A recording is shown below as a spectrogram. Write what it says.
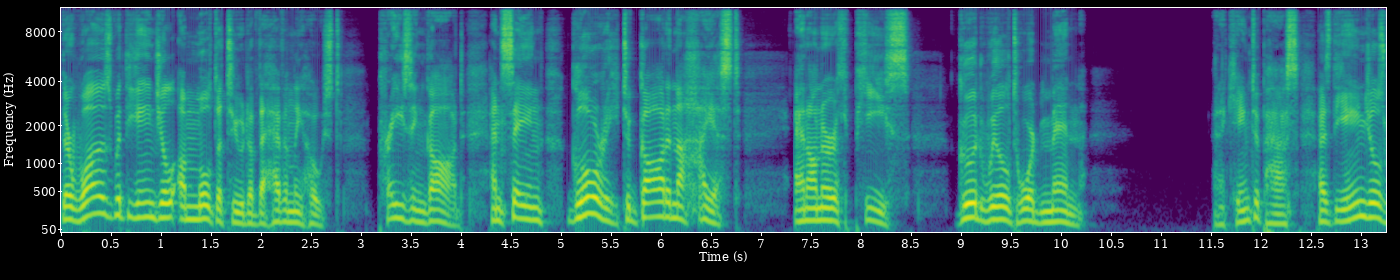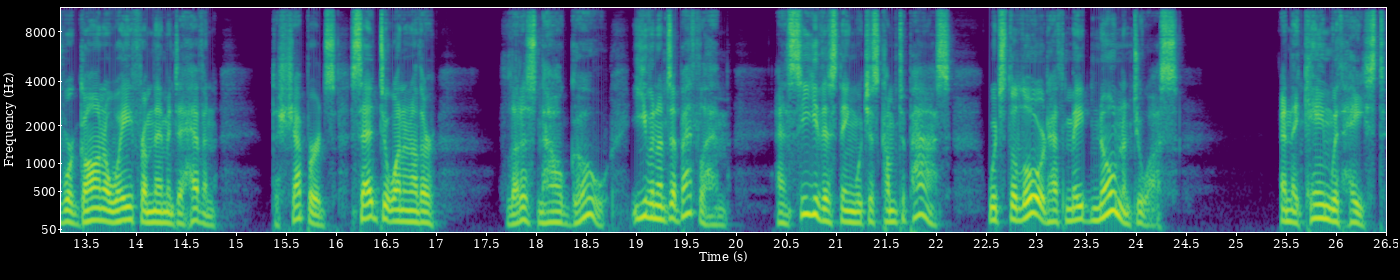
there was with the angel a multitude of the heavenly host, praising God, and saying, Glory to God in the highest, and on earth peace, good will toward men. And it came to pass, as the angels were gone away from them into heaven, the shepherds said to one another, Let us now go, even unto Bethlehem, and see this thing which is come to pass, which the Lord hath made known unto us. And they came with haste,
